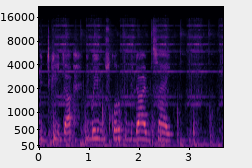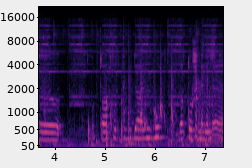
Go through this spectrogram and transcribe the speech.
Він такий, да? І ми йому скоро поміняємо цей. Е, отак от поміняємо йому на то, що є.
